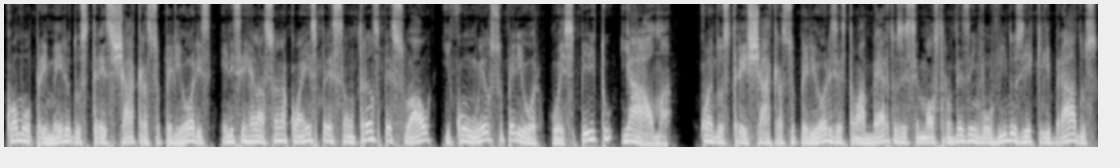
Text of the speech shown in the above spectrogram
Como o primeiro dos três chakras superiores, ele se relaciona com a expressão transpessoal e com o eu superior, o espírito e a alma. Quando os três chakras superiores estão abertos e se mostram desenvolvidos e equilibrados,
